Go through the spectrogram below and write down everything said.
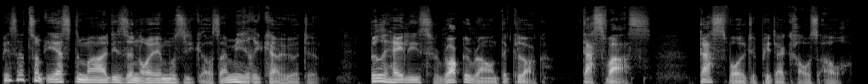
bis er zum ersten Mal diese neue Musik aus Amerika hörte. Bill Haleys Rock Around the Clock. Das war's. Das wollte Peter Kraus auch.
